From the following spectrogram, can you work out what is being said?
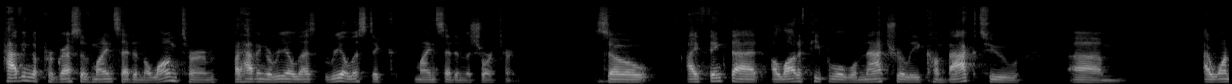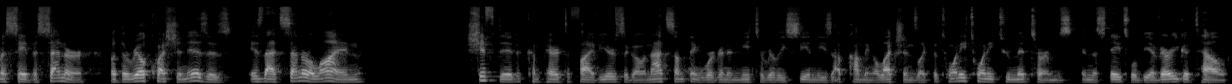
having a progressive mindset in the long term but having a realis- realistic mindset in the short term. So i think that a lot of people will naturally come back to um, I want to say the center, but the real question is is is that center line shifted compared to 5 years ago? And that's something we're going to need to really see in these upcoming elections. Like the 2022 midterms in the states will be a very good tell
